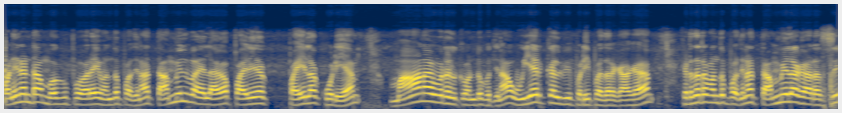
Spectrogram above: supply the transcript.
பன்னிரெண்டாம் வகுப்பு வரை வந்து பார்த்திங்கன்னா தமிழ் வாயிலாக பயில பயிலக்கூடிய மாணவர்களுக்கு வந்து பார்த்தீங்கன்னா உயர்கல்வி படிப்பதற்காக கிட்டத்தட்ட வந்து பார்த்திங்கன்னா தமிழக அரசு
